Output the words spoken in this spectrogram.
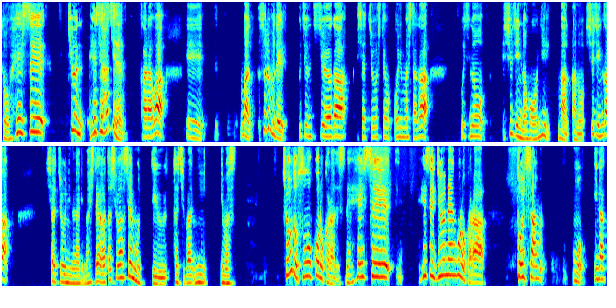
と、平成9、平成8年からは、えー、まあ、それまでうちの父親が社長をしておりましたが、うちの主人の方に、まあ、あの、主人が社長になりまして、私は専務っていう立場にいます。ちょうどその頃からですね、平成、平成10年頃から、当時さんもいな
